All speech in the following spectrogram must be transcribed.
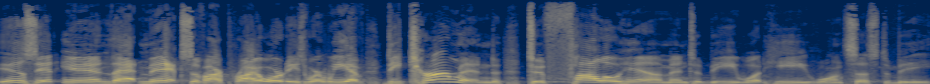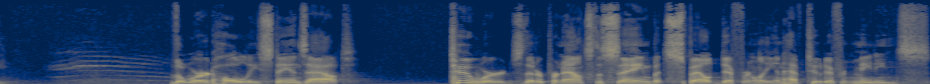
is it in that mix of our priorities where we have determined to follow Him and to be what He wants us to be? The word holy stands out. Two words that are pronounced the same but spelled differently and have two different meanings.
